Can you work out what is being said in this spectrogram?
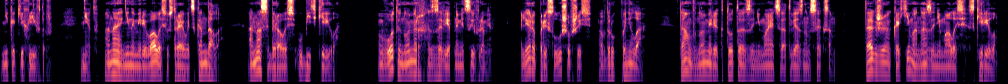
Никаких лифтов. Нет, она не намеревалась устраивать скандала. Она собиралась убить Кирилла. Вот и номер с заветными цифрами. Лера, прислушавшись, вдруг поняла. Там в номере кто-то занимается отвязным сексом. Так же, каким она занималась с Кириллом.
